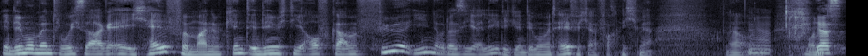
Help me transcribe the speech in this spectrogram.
in dem Moment, wo ich sage, ey, ich helfe meinem Kind, indem ich die Aufgaben für ihn oder sie erledige, in dem Moment helfe ich einfach nicht mehr. Ja, und, und Ja, es,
